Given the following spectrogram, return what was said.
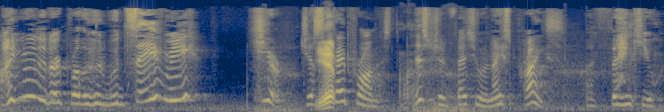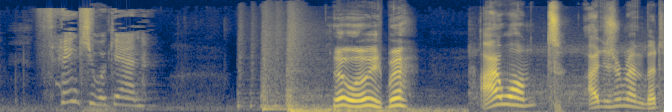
I knew the Dark Brotherhood would save me. Here, just Yep. like I promised. This should fetch you a nice price. Uh, thank you. Thank you again. No worries, bruh. I want. I just remembered.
